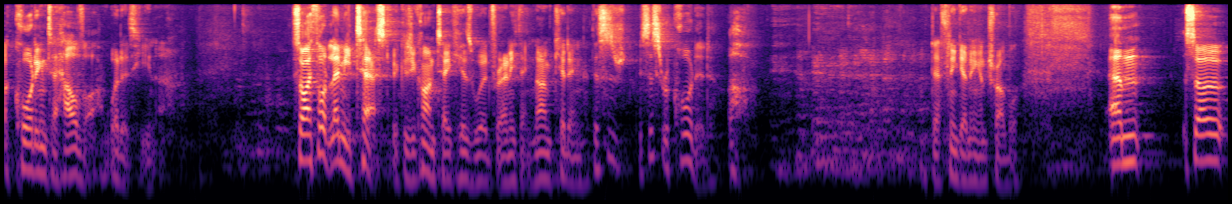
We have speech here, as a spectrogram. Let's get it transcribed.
according to Helvar. What does he know? So I thought, let me test, because you can't take his word for anything. No, I'm kidding. This is, is this recorded? Oh. Definitely getting in trouble. Um, so,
